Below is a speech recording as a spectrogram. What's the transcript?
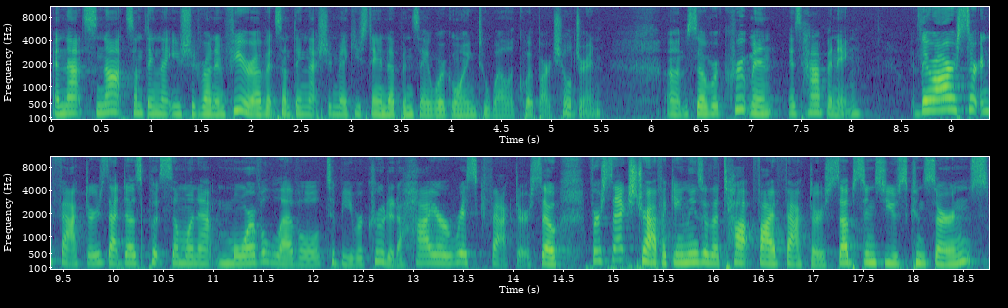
And that's not something that you should run in fear of. It's something that should make you stand up and say, we're going to well equip our children. Um, so, recruitment is happening. There are certain factors that does put someone at more of a level to be recruited, a higher risk factor. So, for sex trafficking, these are the top five factors substance use concerns,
